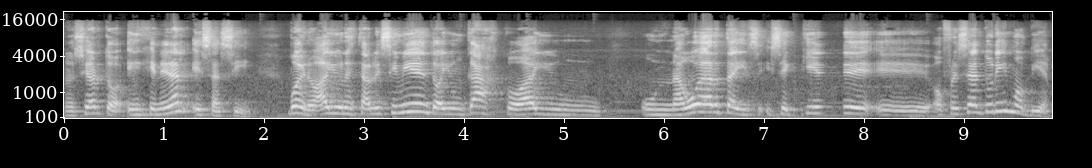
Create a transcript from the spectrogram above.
¿no es cierto? En general es así bueno, hay un establecimiento, hay un casco, hay una huerta y, se quiere eh, ofrecer al turismo, bien.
